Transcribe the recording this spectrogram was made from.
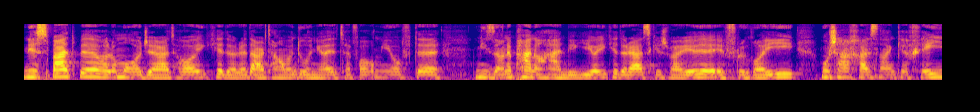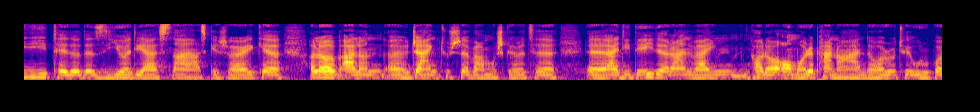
نسبت به حالا مهاجرت هایی که داره در تمام دنیا اتفاق میفته میزان پناهندگی هایی که داره از کشورهای افریقایی مشخصن که خیلی تعداد زیادی هستن از کشورهایی که حالا الان جنگ توشه و مشکلات عدیده ای دارن و این حالا آمار پناهنده ها رو توی اروپا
